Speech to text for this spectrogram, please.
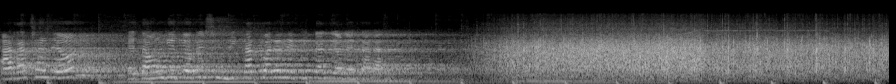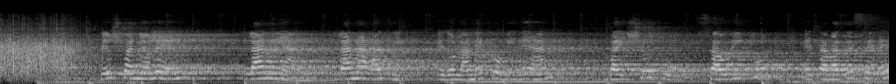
Arratsaldeon eta ongi etorri sindikatuaren ekitaldi honetara. Deus baino lehen, lanian, lanagatik edo laneko bidean, gaixotu, zauritu eta batez ere,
